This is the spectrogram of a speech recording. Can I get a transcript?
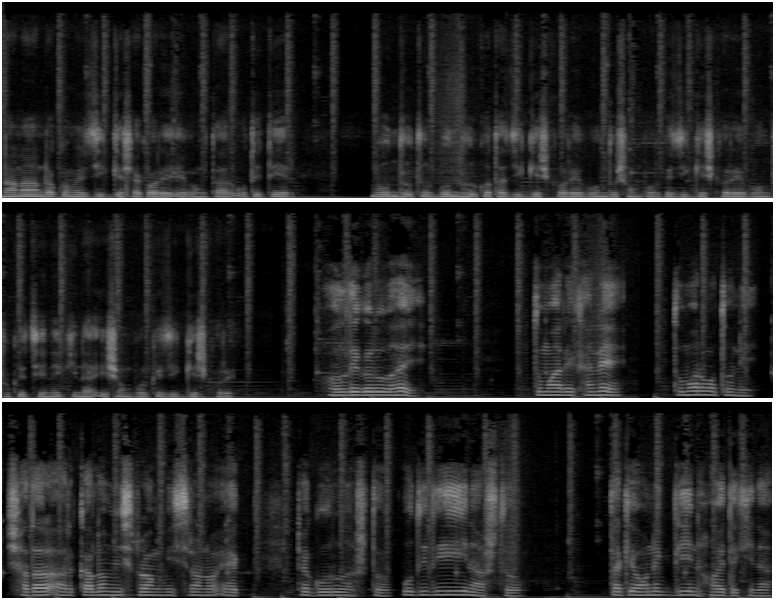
নানান রকমের জিজ্ঞাসা করে এবং তার অতীতের বন্ধু তোর বন্ধুর কথা জিজ্ঞেস করে, বন্ধু সম্পর্কে জিজ্ঞেস করে, বন্ধুকে চেনে কিনা এ সম্পর্কে জিজ্ঞেস করে। হলদে গরু ভাই, তোমার এখানে তোমার মতনই সাদা আর কালো মিশ্রণ মিশ্রানো একটা গরু আসতো, প্রতিদিন আসতো। তাকে অনেক দিন হয় দেখি না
